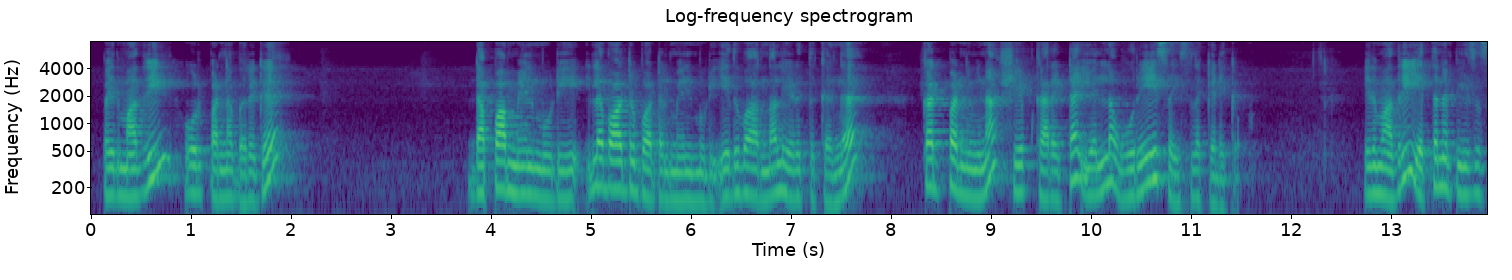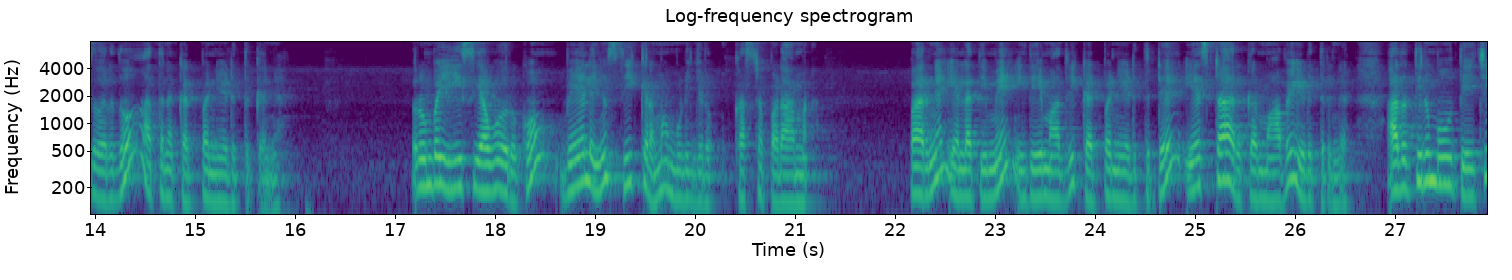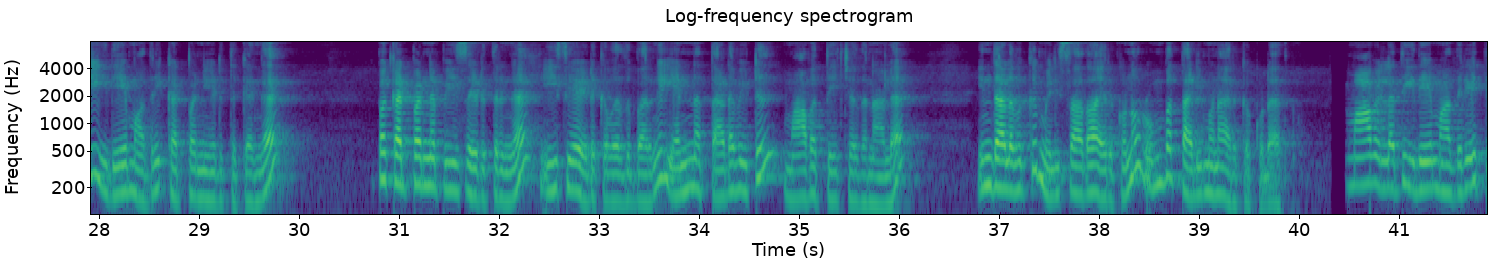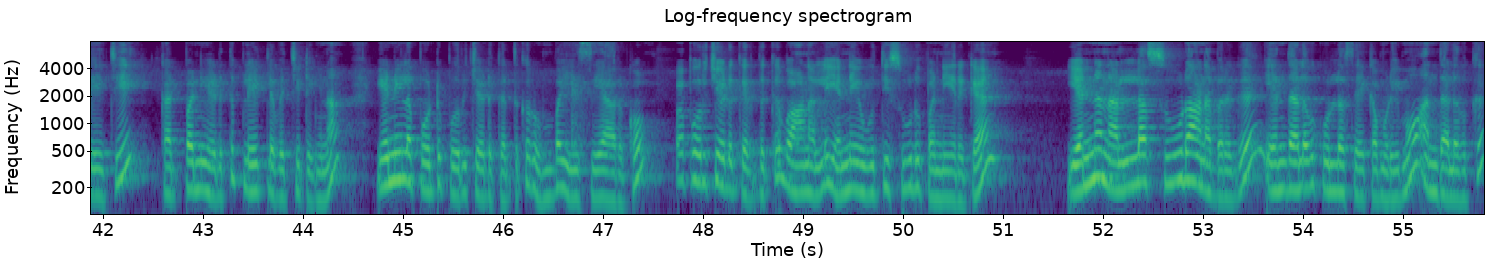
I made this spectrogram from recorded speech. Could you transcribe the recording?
இப்போ இது மாதிரி ஹோல்ட் பண்ண பிறகு டப்பா மேல் மூடி இல்லை வாட்டர் பாட்டில் மேல் மூடி எதுவாக இருந்தாலும் எடுத்துக்கோங்க. கட் பண்ணிங்கன்னா ஷேப் கரெக்டாக எல்லாம் ஒரே சைஸில் கிடைக்கும். இது மாதிரி எத்தனை பீசஸ் வருதோ அத்தனை கட் பண்ணி எடுத்துக்கோங்க. ரொம்ப ஈஸியாகவும் இருக்கும். வேலையும் சீக்கிரமாக முடிஞ்சிடும். கஷ்டப்படாமல். பாருங்கள் எல்லாத்தையுமே இதே மாதிரி கட் பண்ணி எடுத்துகிட்டு எக்ஸ்ட்ரா இருக்கிற மாவை எடுத்துடுங்க. அதை திரும்பவும் தேய்ச்சி இதே மாதிரி கட் பண்ணி எடுத்துக்கோங்க. இப்போ கட் பண்ண பீஸ் எடுத்துருங்க. ஈஸியாக எடுக்க வருது பாருங்கள் எண்ணெய் தடவிட்டு மாவை தேய்ச்சதுனால இந்த அளவுக்கு மெலிசாக தான் இருக்கணும். ரொம்ப தடிமனாக இருக்கக்கூடாது. மாவு எல்லாத்தையும் இதே மாதிரியே தேய்ச்சி கட் பண்ணி எடுத்து பிளேட்டில் வச்சிட்டிங்கன்னா எண்ணெயில் போட்டு பொறிச்சு எடுக்கிறதுக்கு ரொம்ப ஈஸியாக இருக்கும். இப்போ பொறிச்சு எடுக்கிறதுக்கு வானலில் எண்ணெயை ஊற்றி சூடு பண்ணியிருக்கேன். எண்ணெய் நல்லா சூடான பிறகு எந்த அளவுக்கு உள்ளே சேர்க்க முடியுமோ அந்த அளவுக்கு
